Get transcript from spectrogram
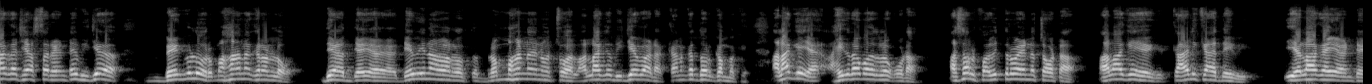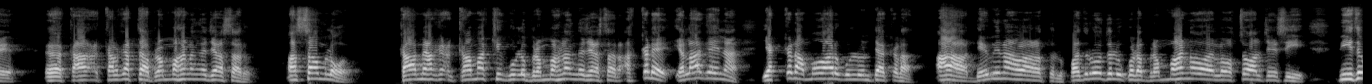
బాగా చేస్తారంటే విజయ బెంగళూరు మహానగరంలో దే దే దేవీ నవరాత్రులు బ్రహ్మాండమైన ఉత్సవాలు అలాగే విజయవాడ కనకదుర్గమ్మకి అలాగే హైదరాబాద్లో కూడా. అసలు పవిత్రమైన చోట. అలాగే కాళికాదేవి ఎలాగై అంటే కలకత్తా బ్రహ్మాండంగా చేస్తారు. అస్సాంలో కామా కామాక్షి గుళ్ళు బ్రహ్మాండంగా చేస్తారు. అక్కడే ఎలాగైనా ఎక్కడ అమ్మవారి గుళ్ళు ఉంటే అక్కడ ఆ దేవీ పది రోజులు కూడా బ్రహ్మాండ ఉత్సవాలు చేసి ఇది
